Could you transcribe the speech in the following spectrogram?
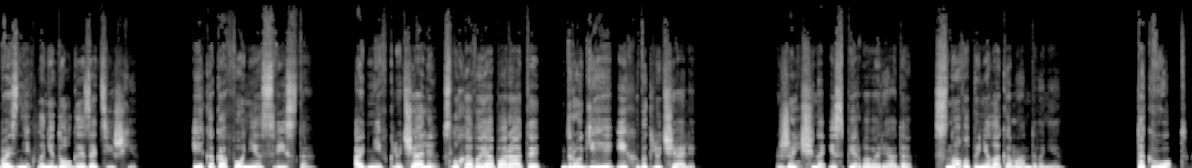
возникло недолгое затишье. И какофония свиста. Одни включали слуховые аппараты, другие их выключали. Женщина из первого ряда снова приняла командование. «Так вот,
